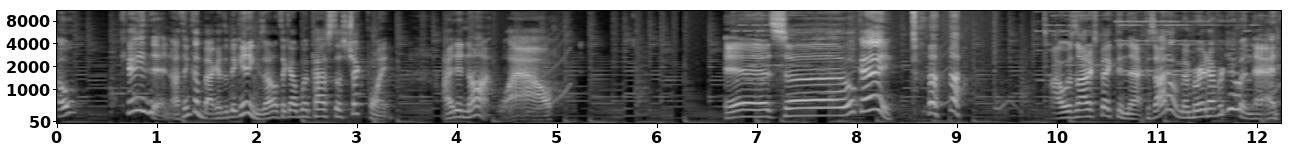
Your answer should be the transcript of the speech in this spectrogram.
Okay then, I think I'm back at the beginning because I don't think I went past this checkpoint. I did not, wow. It's, uh, okay. I was not expecting that because I don't remember it ever doing that.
